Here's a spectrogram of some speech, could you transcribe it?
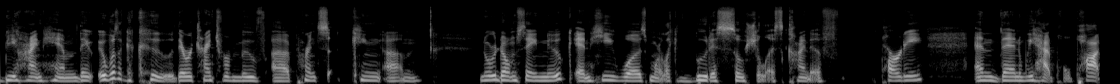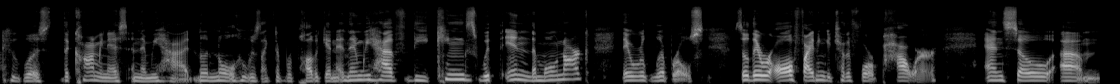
behind him. They it was like a coup. They were trying to remove uh, Prince King um, Norodom Sihanouk, and he was more like a Buddhist socialist kind of party. And then we had Pol Pot, who was the communist, and then we had Lon Nol, who was like the Republican. And then we have the kings within the monarch, they were liberals. So they were all fighting each other for power. And so um,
